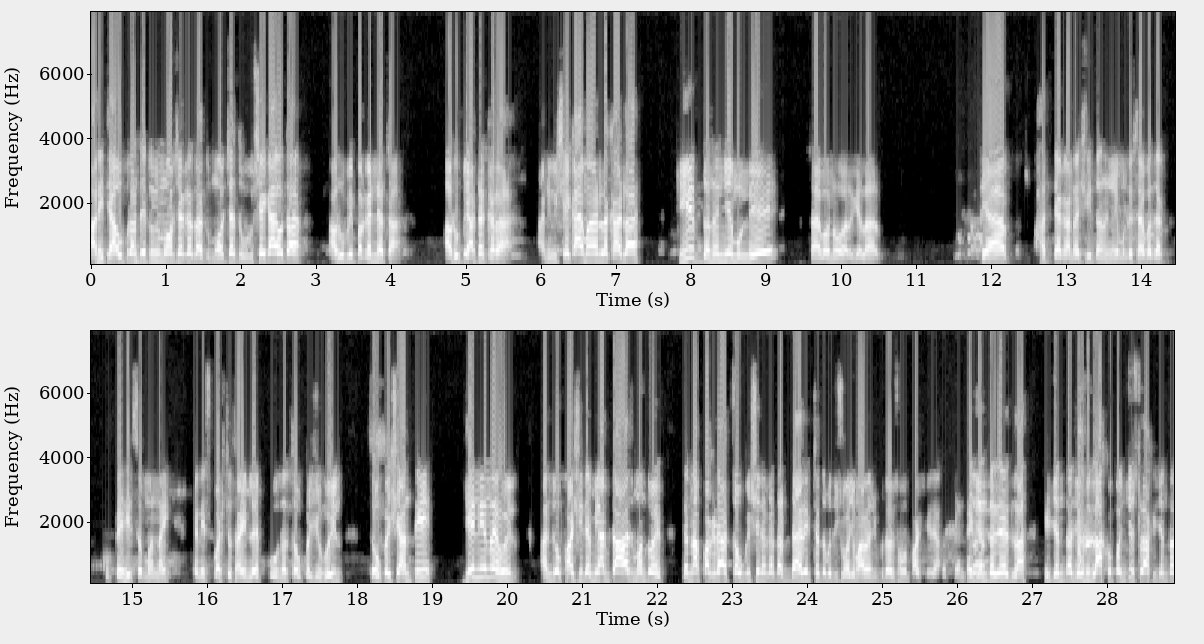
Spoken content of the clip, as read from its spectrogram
आणि त्या उपरांत तुम्ही मोर्चा करता. मोर्चाचा विषय काय होता? आरोपी पकडण्याचा. आरोपी अटक करा. आणि विषय काय म्हणाला काढला? की धनंजय मुंडे साहेबांवर गेला त्या हत्याकांडाशी धनंजय मुंडे साहेबाचा कुठेही संबंध नाही. त्यांनी स्पष्ट सांगितलंय पूर्ण चौकशी होईल चौकशी अंती जे निर्णय होईल आणि जो फाशी द्या मी आम्ही तर आज म्हणतोय त्यांना पकडा चौकशी न करता डायरेक्ट छत्रपती शिवाजी महाराजांच्या पुतळ्यासमोर फाशी द्या. हे जनता जे ला- ही जनता जेवढी लाखो पंचवीस लाख जनता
